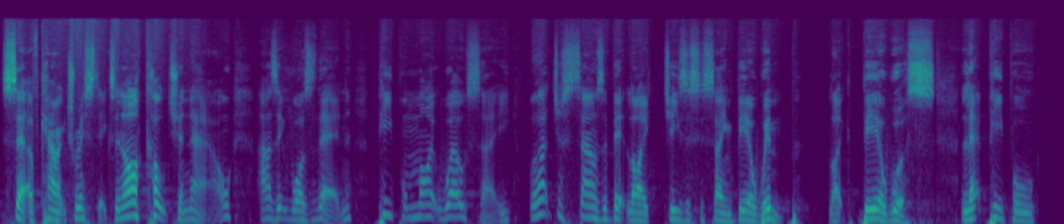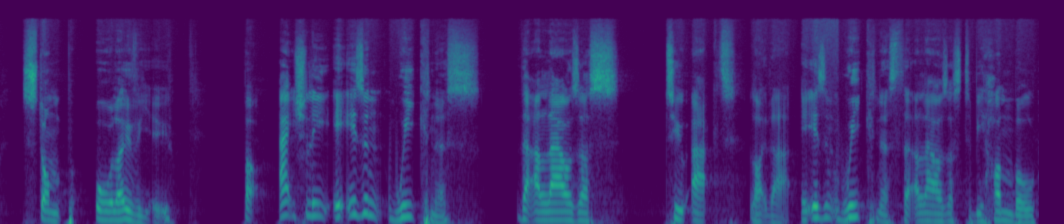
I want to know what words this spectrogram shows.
set of characteristics. In our culture now, as it was then, people might well say, well, that just sounds a bit like Jesus is saying, be a wimp, like be a wuss, let people stomp all over you. But actually, it isn't weakness that allows us to act like that. It isn't weakness that allows us to be humble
